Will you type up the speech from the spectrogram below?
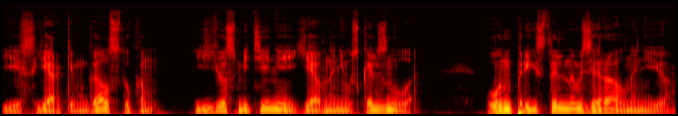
и с ярким галстуком, ее смятение явно не ускользнуло. Он пристально взирал на нее,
